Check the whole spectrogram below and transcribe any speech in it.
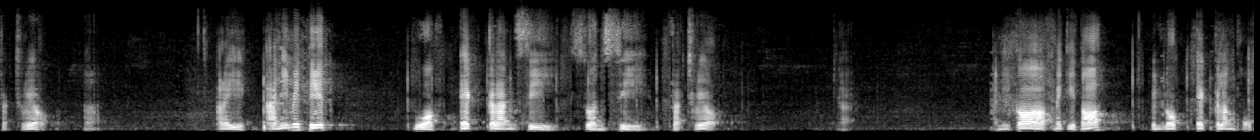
factorial อ่าอะไรอีก อันนี้ไม่ติด บวก x กำลังสี่ส่วนสี่ factorial อันนี้ก็ไม่ติดเนาะ เป็นลบ x กำลังหก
